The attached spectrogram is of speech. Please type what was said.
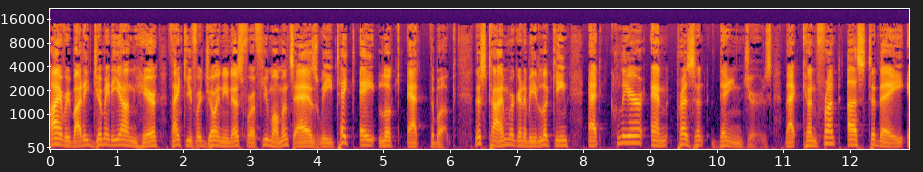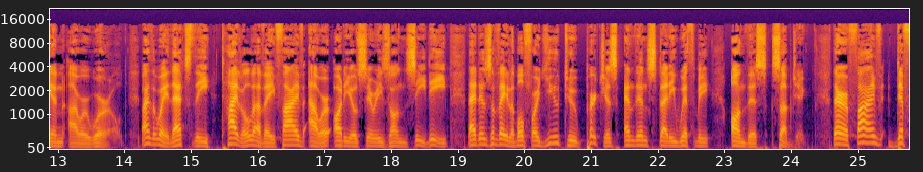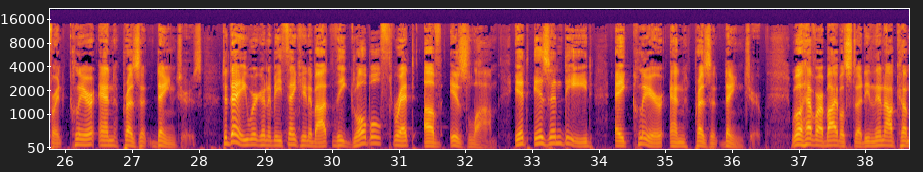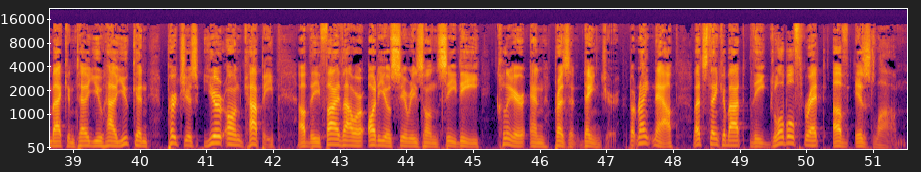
Hi, everybody. Jimmy DeYoung here. Thank you for joining us for a few moments as we take a look at the book. This time we're going to be looking at clear and present dangers that confront us today in our world. By the way, that's the title of a five hour audio series on CD that is available for you to purchase and then study with me on this subject. There are five different clear and present dangers. Today, we're going to be thinking about the global threat of Islam. It is indeed a clear and present danger. We'll have our Bible study, and then I'll come back and tell you how you can purchase your own copy of the five hour audio series on CD, Clear and Present Danger. But right now, let's think about the global threat of Islam.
